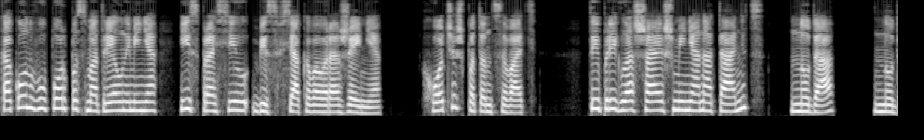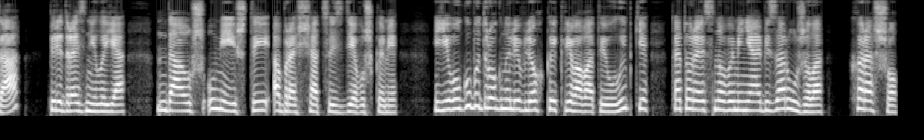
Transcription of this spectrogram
как он в упор посмотрел на меня и спросил без всякого выражения. «Хочешь потанцевать?» «Ты приглашаешь меня на танец?» «Ну да». «Ну да», — передразнила я. «Да уж, умеешь ты обращаться с девушками». Его губы дрогнули в легкой кривоватой улыбке, которая снова меня обезоружила. «Хорошо».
